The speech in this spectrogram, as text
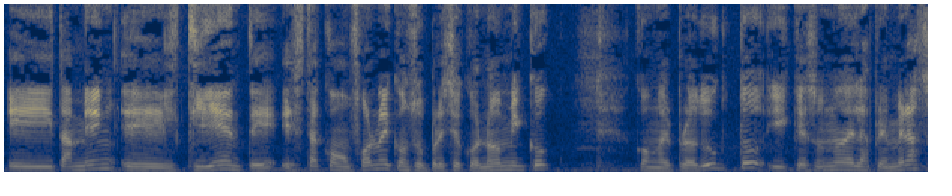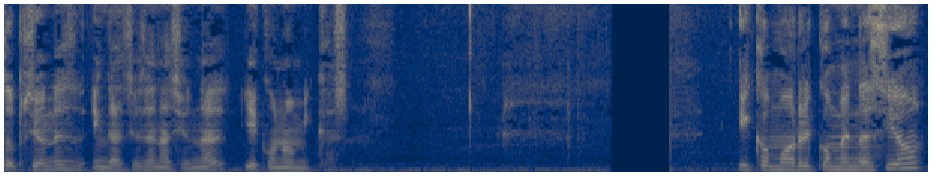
Y también el cliente está conforme con su precio económico, con el producto y que es una de las primeras opciones en gaseosa nacional y económicas. Y como recomendación,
